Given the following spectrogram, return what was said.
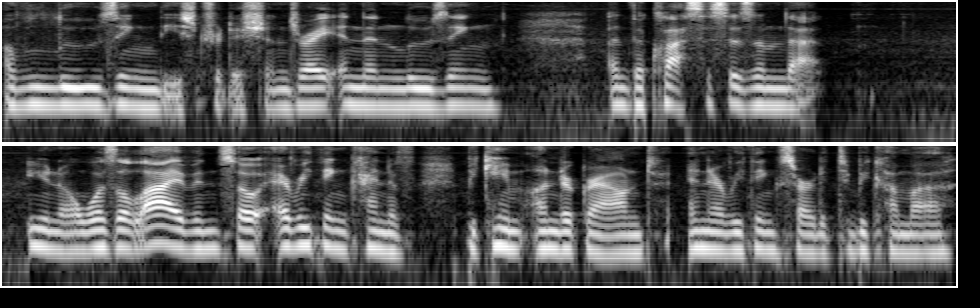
of losing these traditions, right? And then losing uh, the classicism that you know was alive, and so everything kind of became underground, and everything started to become a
